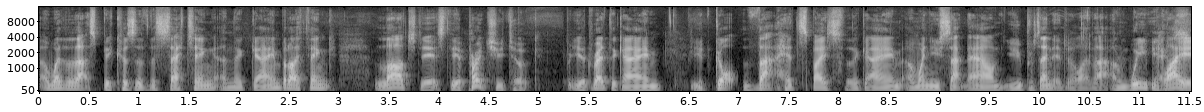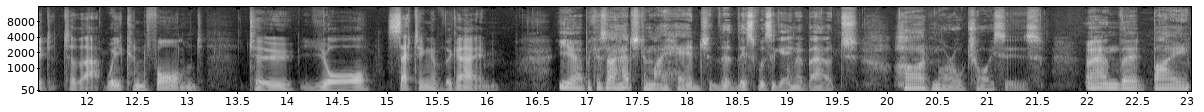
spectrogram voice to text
and whether that's because of the setting and the game. But I think largely it's the approach you took. You'd read the game, you'd got that headspace for the game, and when you sat down, you presented it like that. And we Yes. played to that. We conformed to your setting of the game. Yeah, because I had it in my head that this was a game about hard moral choices. And that by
